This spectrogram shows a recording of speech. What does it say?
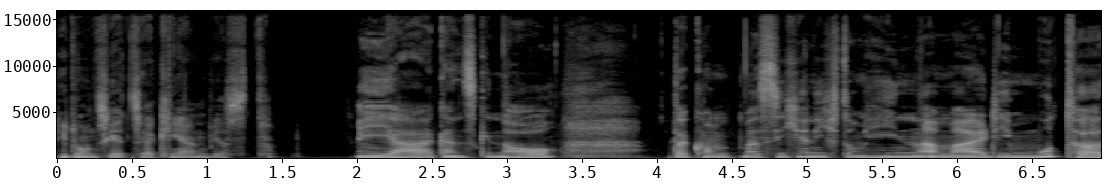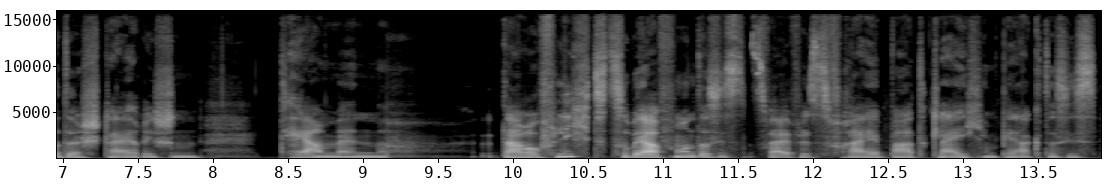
die du uns jetzt erklären wirst. Ja, ganz genau. Da kommt man sicher nicht umhin, einmal die Mutter der steirischen Thermen darauf Licht zu werfen und das ist zweifelsfrei Bad Gleichenberg. Das ist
